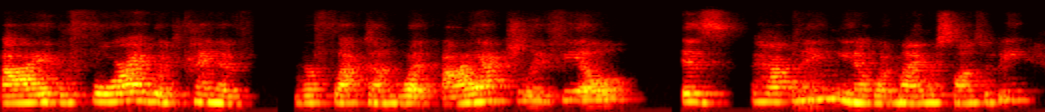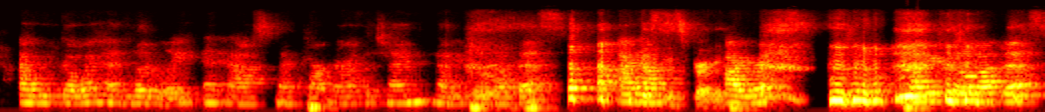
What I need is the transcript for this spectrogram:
I, before I would kind of reflect on what I actually feel is happening, you know, what my response would be, I would go ahead literally and ask my partner at the time, how do you feel about this? I'd this ask is great. Iris, how do you feel about this?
